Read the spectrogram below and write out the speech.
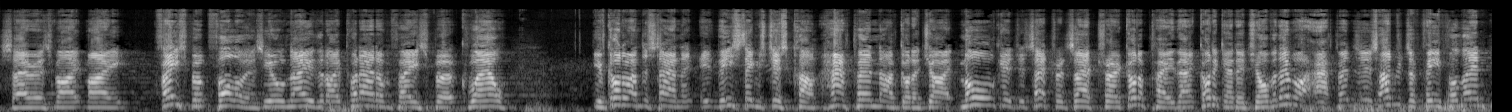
So, as my, my Facebook followers, you'll know that I put out on Facebook, well, you've got to understand that it, these things just can't happen. I've got a giant mortgage, etc., etc. Got to pay that. Got to get a job. And then what happens is hundreds of people then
